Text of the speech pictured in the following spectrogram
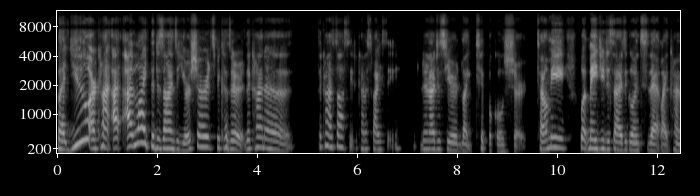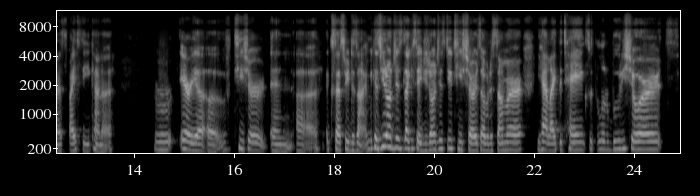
But you are kind I, I like the designs of your shirts because they're they're kind of they're kind of saucy, they're kind of spicy. They're not just your like typical shirt. Tell me what made you decide to go into that like kind of spicy kind of area of t-shirt and uh accessory design because you don't just like you said you don't just do t-shirts over the summer you had like the tanks with the little booty shorts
